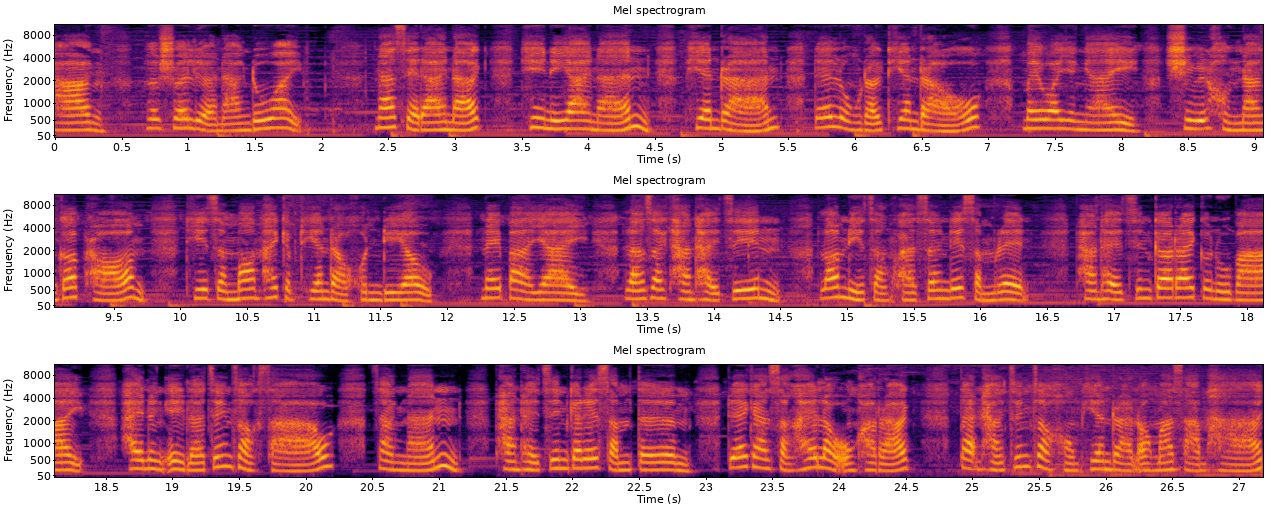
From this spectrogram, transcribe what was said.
ทางเพื่อช่วยเหลือนางด้วย น่าเสียดายนัก ที่นิยายนั้นเพียนหรานได้หลงรักเทียนเหราไม่ว่ายังไง ชีวิตของนางก็พร้อม ที่จะมอบให้กับเทียนเหราคนเดียว ในป่าใหญ่ หลังจากทานไถจินรอบนี้จากแควเซิงได้สำเร็จ ทานไถจินก็ไล่กนูบาย ให้นางเอกและเจ้งจอกสาว จากนั้นทานไถจินก็ได้ซ้ำเติม ด้วยการสั่งให้เหล่าองครักษ์ตัดหางจิ้งจอกของเพียนหรานออกมาสามหาง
